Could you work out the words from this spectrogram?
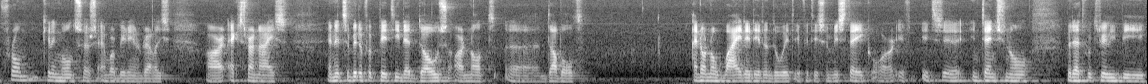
from killing monsters and barbarian rallies are extra nice. And it's a bit of a pity that those are not uh, doubled. I don't know why they didn't do it, if it is a mistake or if it's uh, intentional, but that would really be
